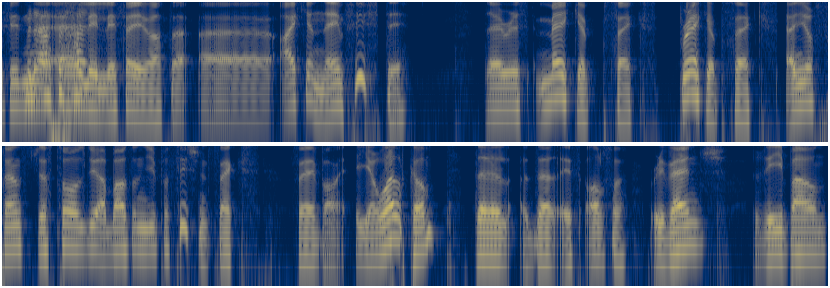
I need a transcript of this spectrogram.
siden men altså, eh, her- Lilly sier jo at uh, I can name 50. There is makeup sex, breakup sex, and your friends just told you about a new position sex. Sier bare You're welcome. There, there is also revenge, rebound,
